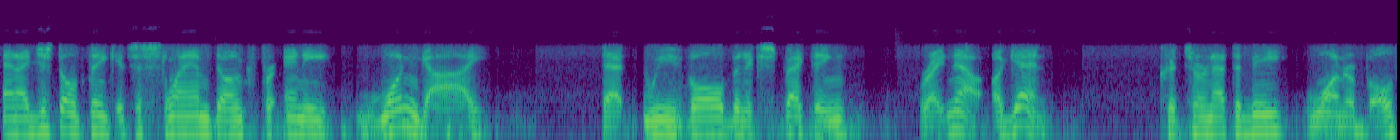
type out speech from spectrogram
And I just don't think it's a slam dunk for any one guy that we've all been expecting right now. Again, could turn out to be one or both.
